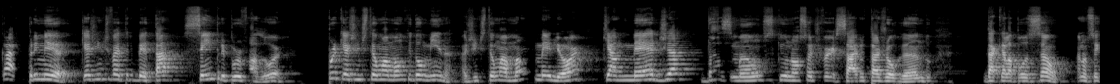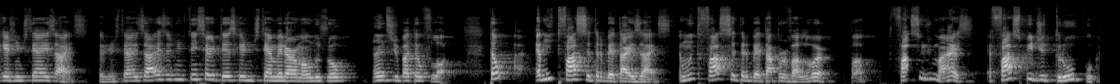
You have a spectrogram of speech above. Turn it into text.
Cara, primeiro, que a gente vai tribetar sempre por valor. Porque a gente tem uma mão que domina. A gente tem uma mão melhor que a média das mãos que o nosso adversário está jogando daquela posição. A não ser que a gente tenha as eyes. Se a gente tem as eyes, a gente tem certeza que a gente tem a melhor mão do jogo antes de bater o flop. Então, é muito fácil você trebetar as eyes. É muito fácil você trebetar por valor. Pô, fácil demais. É fácil pedir truco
